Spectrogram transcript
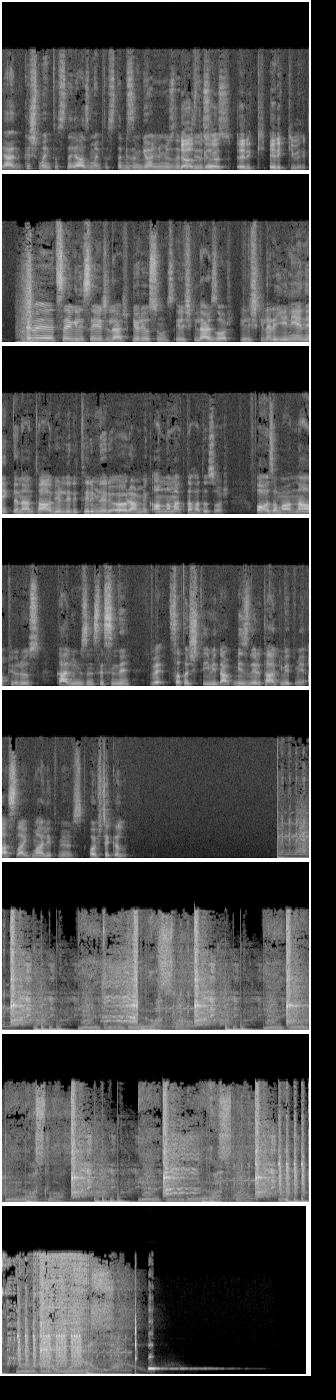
Yani kış manitası da yaz manitası da bizim gönlümüzde de Yazdık diyorsunuz. evet. Erik, erik gibi. Evet sevgili seyirciler görüyorsunuz ilişkiler zor. İlişkilere yeni yeni eklenen tabirleri, terimleri öğrenmek, anlamak daha da zor. O zaman ne yapıyoruz? Kalbimizin sesini ve Satoshi TV'den bizleri takip etmeyi asla ihmal etmiyoruz. Hoşçakalın. Yedi aslan Yedi aslan Yedi aslan Yedi aslan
